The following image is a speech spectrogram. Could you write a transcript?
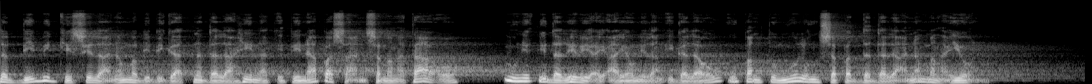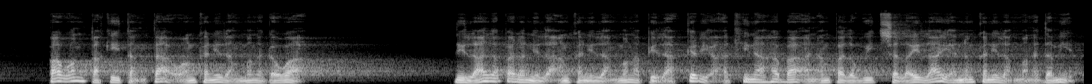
Nagbibigkis sila ng mabibigat na dalahin at ipinapasan sa mga tao, ngunit ni Daliri ay ayaw nilang igalaw upang tumulong sa pagdadala ng mga iyon. Pawang pakitang tao ang kanilang mga gawa. Nilalaparan nila ang kanilang mga pilakterya at hinahabaan ang palawit sa laylayan ng kanilang mga damit.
